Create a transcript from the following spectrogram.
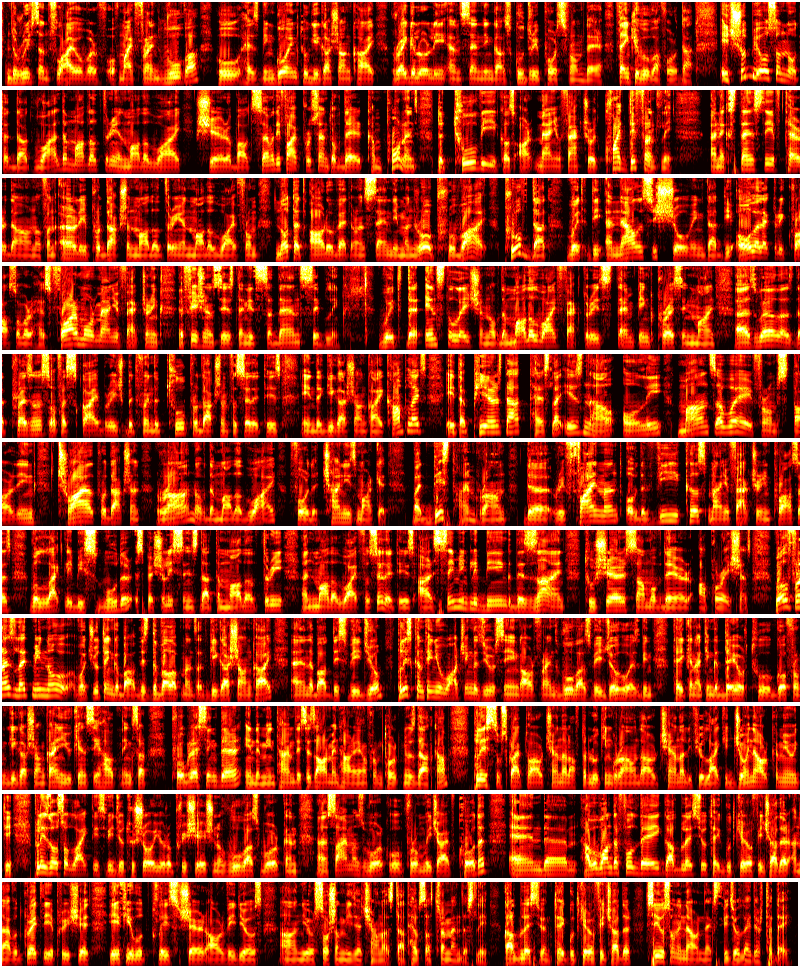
the recent flyover of my friend Vuva, who has been going to Giga Shanghai regularly and sending us good reports from there. Thank you, Vuva, for that. It should be also noted that while the Model 3 and Model Y share about 75% of their components, the two vehicles are manufactured quite differently. An extensive teardown of an early production Model 3 and Model Y from noted auto veteran Sandy Munro provide, proved that with the analysis showing that the all-electric crossover has far more manufacturing efficiencies than its sedan sibling. With the installation of the Model Y factory stamping press in mind, as well as the presence of a sky bridge between the two production facilities in the Giga Shanghai complex, it appears that Tesla is now only months away from starting trial production run of the Model Y for the Chinese market. But this time round, the refinement of the vehicle's manufacturing process will likely be smoother, especially since that the Model 3 and Model Y facilities are seemingly being designed to share some of their operations. Well, friends, let me know what you think about these developments at Giga Shanghai and about this video. Please continue watching as you're seeing our friend Vuva's video who has been taken, I think a day or two ago from Giga Shanghai and you can see how things are progressing there. In the meantime, this is Armen Hareyan from TorqueNews.com. Please subscribe to our channel after looking around our channel. If you like it, join our community. Please also like this video to show your appreciation of Vuva's work and uh, Simon's work from which I've quoted. And um, have a wonderful day. God bless you. Take good care of each other. And I would greatly appreciate if you would please share our videos on your social media channels. That helps us tremendously. God bless you and take good care of each other. See you soon in our next video later today.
